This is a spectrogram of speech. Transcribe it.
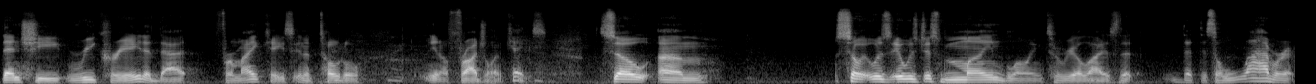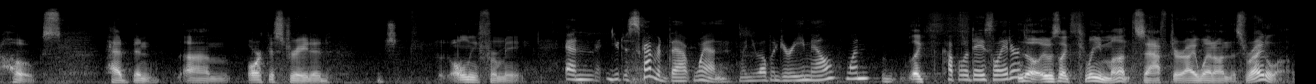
Then she recreated that for my case in a total, you know, fraudulent case. So um, so it was it was just mind blowing to realize that that this elaborate hoax had been um, orchestrated only for me. And you discovered that when? When you opened your email one? Like a couple of days later? No, it was like three months after I went on this ride along.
